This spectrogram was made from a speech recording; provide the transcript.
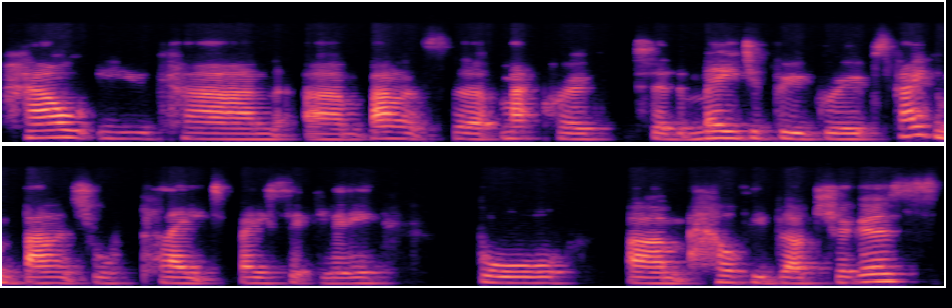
how you can um, balance the macro, so the major food groups, how you can balance your plate basically for um, healthy blood sugars.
